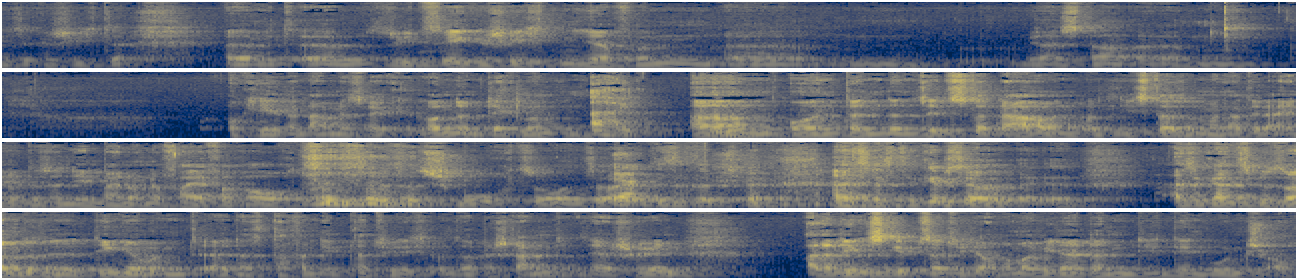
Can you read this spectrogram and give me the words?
diese Geschichte mit Südseegeschichten hier von, wie heißt da, ähm, okay, der Name ist weg, London, Jack London. Ah, ähm, und dann, dann sitzt er da und, und, liest das und man hat den Eindruck, dass er nebenbei noch eine Pfeife raucht und das schmucht so und so. Ja. Also, also das, da gibt es ja äh, also ganz besondere Dinge und äh, das, davon lebt natürlich unser Bestand sehr schön. Allerdings gibt es natürlich auch immer wieder dann die, den Wunsch, auch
